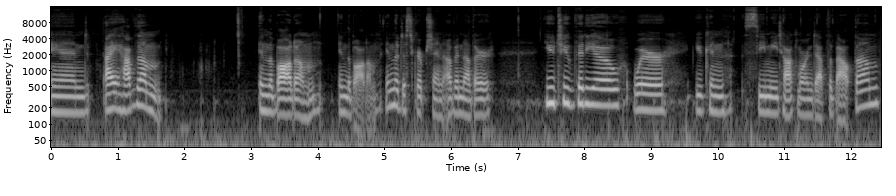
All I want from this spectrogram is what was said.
and I have them in the bottom, in the bottom, in the description of another YouTube video where you can see me talk more in depth about them.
